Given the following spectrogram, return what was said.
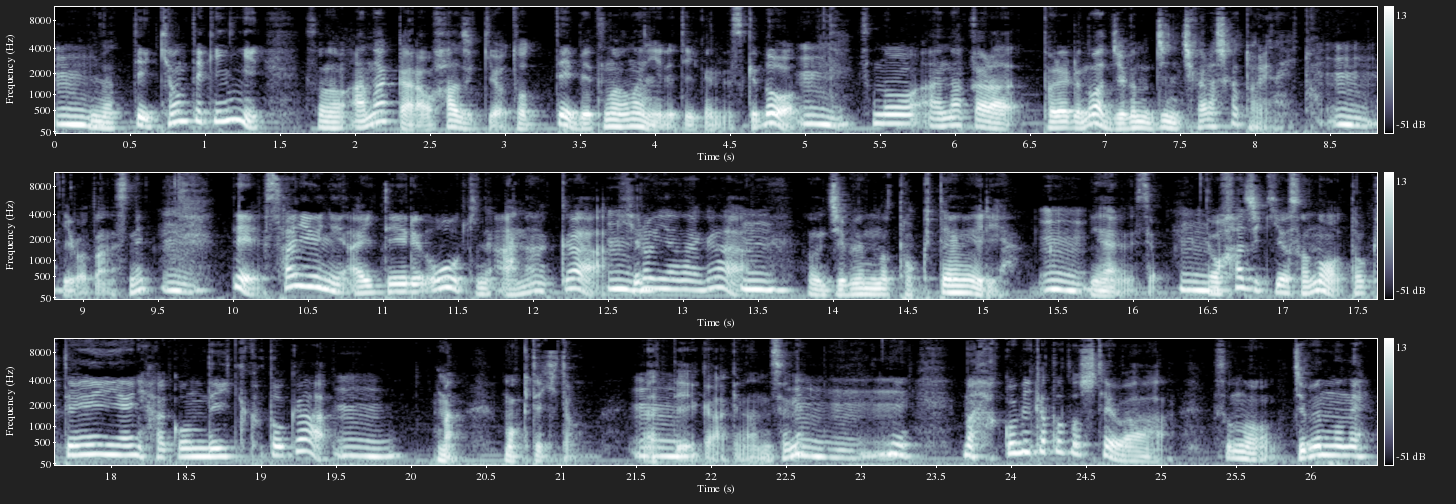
うんになって、基本的にその穴からおはじきを取って別の穴に入れていくんですけど、うん。その穴から取れるのは自分の陣地からしか取れないとうん。いうことなんですねうん。で左右に開いている大きな穴が、うん広い穴が、うんその自分の得点エリアうん。になるんですよ、うんでおはじきをその得点エリアに運んでいくことが、うん。まあ、目的となっていくわけなんですよね、うんで、まあ、運び方としてはその自分のね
